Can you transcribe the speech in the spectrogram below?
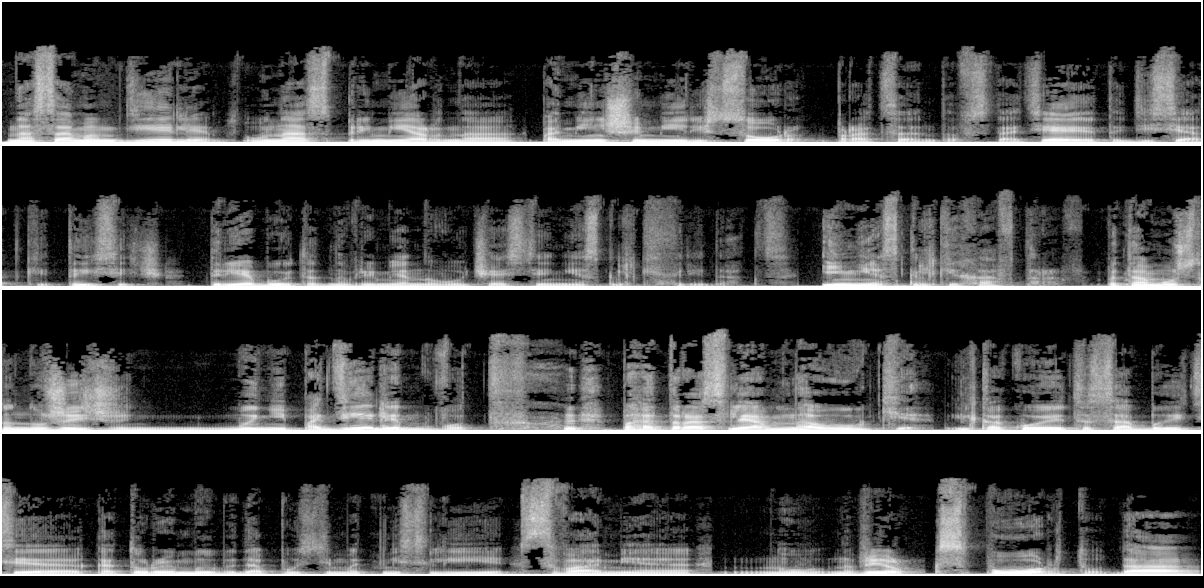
на самом деле у нас примерно по меньшей мере 40% статей, а это десятки тысяч, требуют одновременного участия нескольких редакций и нескольких авторов. Потому что, ну, жизнь же мы не поделим вот по отраслям науки. И какое-то событие, которое мы бы, допустим, отнесли с вами, ну, например, к спорту, да,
